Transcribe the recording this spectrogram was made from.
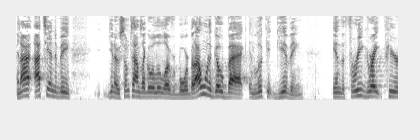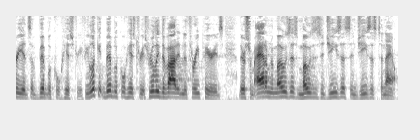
and I, I tend to be you know, sometimes I go a little overboard, but I want to go back and look at giving in the three great periods of biblical history. If you look at biblical history, it's really divided into three periods. There's from Adam to Moses, Moses to Jesus, and Jesus to now.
